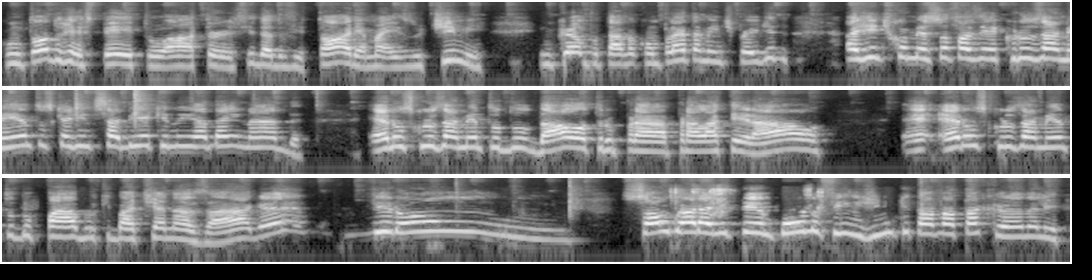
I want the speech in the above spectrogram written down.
com todo respeito à torcida do Vitória, mas o time em campo estava completamente perdido, a gente começou a fazer cruzamentos que a gente sabia que não ia dar em nada. Eram os cruzamentos do Daltro para lateral, é, eram os cruzamentos do Pablo que batia na zaga, é, virou um. Só o Guarani tentando fingir que estava atacando ali.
